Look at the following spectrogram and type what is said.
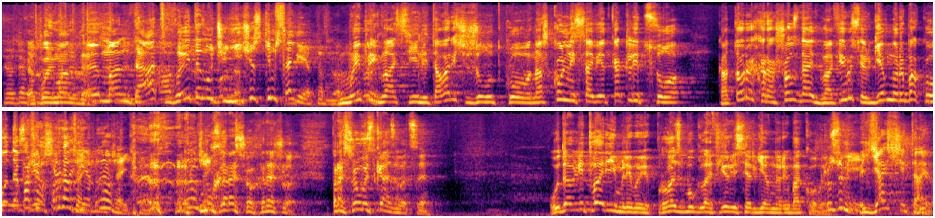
Какой мандат? Э, Мандат выдан ученическим советом. Мы пригласили товарища Желудкова на школьный совет как лицо, которое хорошо знает Глафиру Сергеевну Рыбакову. Да, пожалуйста, продолжайте, продолжайте. Ну, хорошо, хорошо. Прошу высказываться. Удовлетворим ли вы просьбу Глафиры Сергеевны Рыбаковой? Разумеется. Я считаю,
